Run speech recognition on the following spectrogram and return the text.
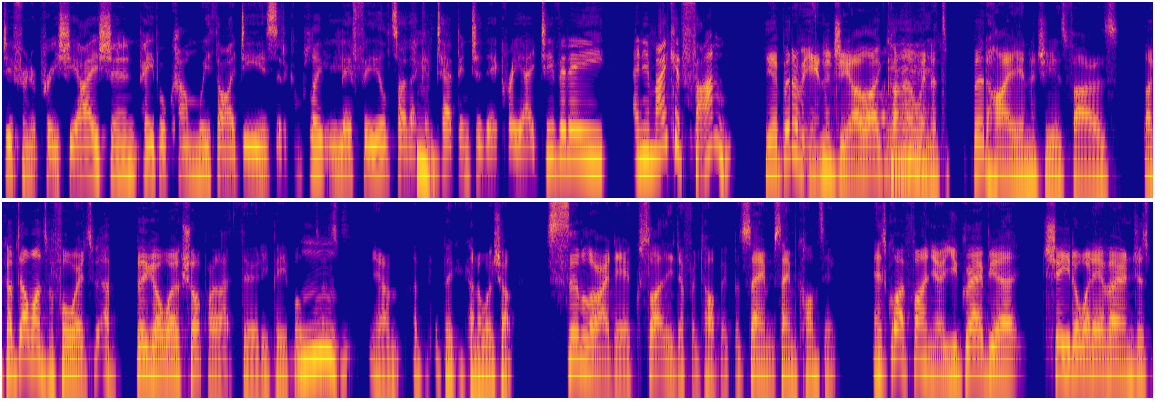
different appreciation. People come with ideas that are completely left field so they can hmm. tap into their creativity and you make it fun. Yeah, a bit of energy. I like kind of yeah. when it's a bit high energy as far as like I've done ones before where it's a bigger workshop, probably like 30 people. Mm. So it's, you know, a, a bigger kind of workshop. Similar idea, slightly different topic, but same same concept. And it's quite fun. You know, you grab your sheet or whatever and just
